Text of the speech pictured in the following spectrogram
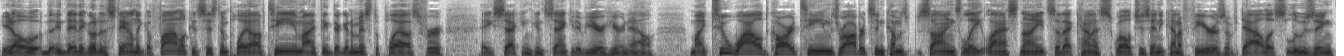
You know, they, they go to the Stanley Cup final, consistent playoff team. I think they're going to miss the playoffs for a second consecutive year here now. My two wild card teams, Robertson comes signs late last night, so that kind of squelches any kind of fears of Dallas losing,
